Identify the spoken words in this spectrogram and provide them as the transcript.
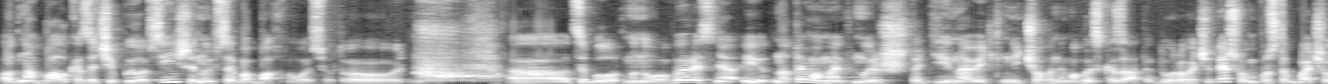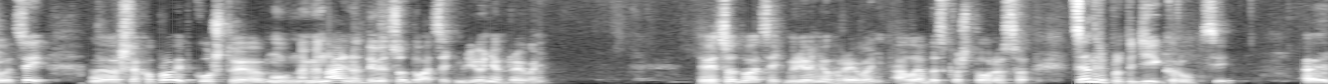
одна балка зачепила всі інші, ну і все бабахнулося. От, о, це було от минулого вересня. І на той момент ми ж тоді навіть нічого не могли сказати дорого чи дешево. Ми просто бачили, цей е, шляхопровід коштує ну, номінально 920 мільйонів гривень. 920 мільйонів гривень, але без кошторису. Центр протидії корупції. е,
